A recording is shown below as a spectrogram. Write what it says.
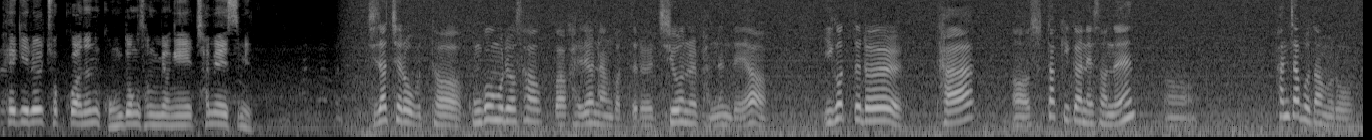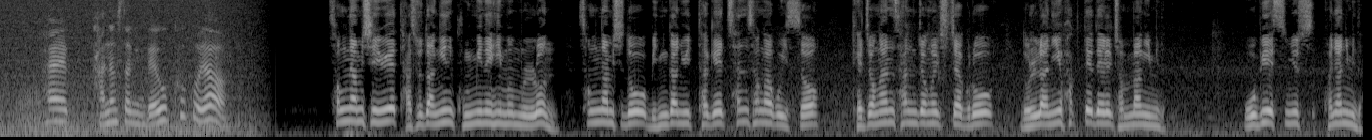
폐기를 촉구하는 공동 성명에 참여했습니다. 지자체로부터 공공의료 사업과 관련한 것들을 지원을 받는데요. 이것들을 다 어, 수탁기관에서는 어, 환자 부담으로 어, 할 가능성이 매우 크고요. 성남시의회 다수당인 국민의힘은 물론 성남시도 민간 위탁에 찬성하고 있어 개정안 상정을 시작으로 논란이 확대될 전망입니다. OBS 뉴스 권현입니다.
